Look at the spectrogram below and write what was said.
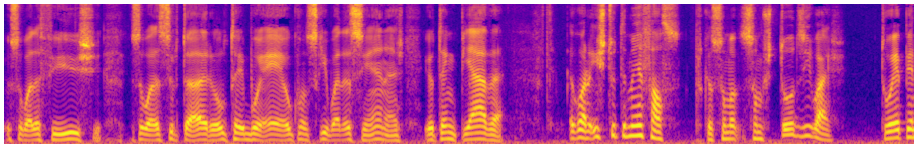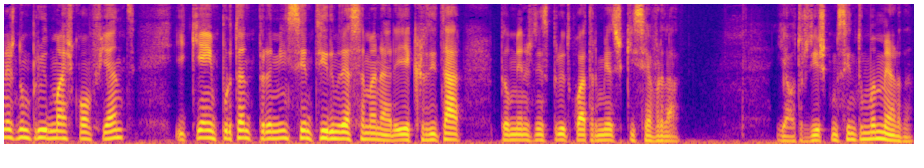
Eu sou bué da fixe, eu sou bué da certeiro, eu lutei bué, eu consegui bué das cenas, eu tenho piada. Agora, isto também é falso, porque somos todos iguais. Estou apenas num período mais confiante e que é importante para mim sentir-me dessa maneira e acreditar, pelo menos nesse período de 4 meses, que isso é verdade. E há outros dias que me sinto uma merda.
